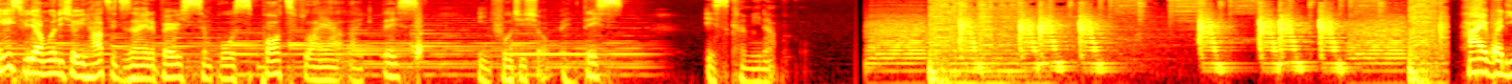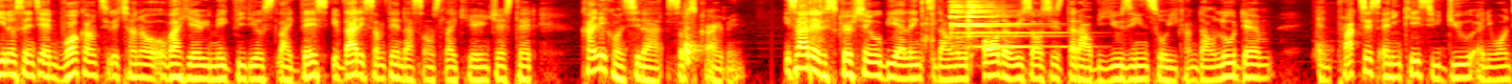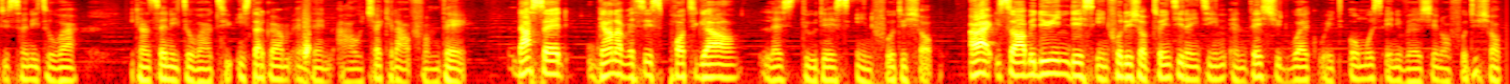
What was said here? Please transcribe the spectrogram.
In this video, I'm going to show you how to design a very simple sports flyer like this in Photoshop and this is coming up. Hi everybody, Innocent and welcome to the channel. Over here we make videos like this. If that is something that sounds like you're interested, kindly consider subscribing. Inside the description will be a link to download all the resources that I'll be using so you can download them and practice. And in case you do and you want to send it over you can send it over to instagram and then i'll check it out from there. That said ghana versus portugal. Let's do this in photoshop. All right so i'll be doing this in photoshop 2019 and this should work with almost any version of photoshop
